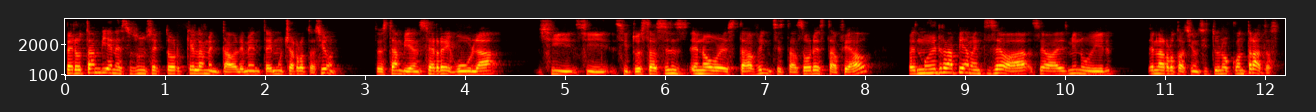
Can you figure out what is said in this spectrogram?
Pero también esto es un sector que lamentablemente hay mucha rotación. Entonces también se regula, si, si, si tú estás en, overstaffing, si estás sobreestafeado, pues muy rápidamente se va, se va a disminuir en la rotación si tú no contratas.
